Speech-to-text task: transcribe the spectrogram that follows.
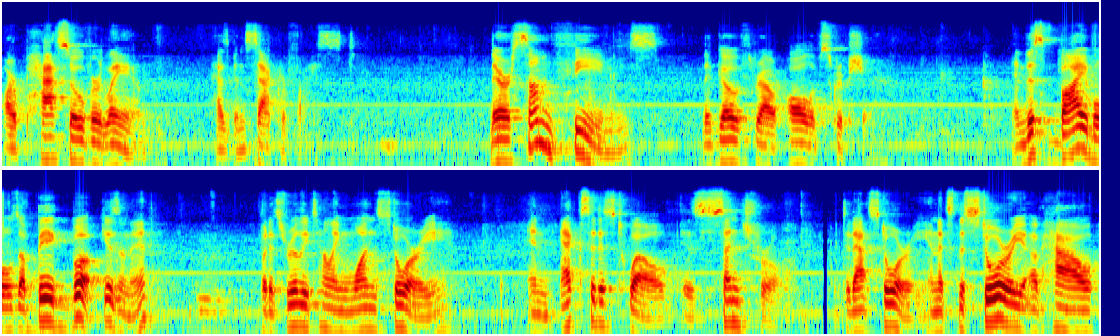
our Passover lamb, has been sacrificed. There are some themes that go throughout all of Scripture. And this Bible's a big book, isn't it? Mm-hmm. But it's really telling one story, and Exodus 12 is central to that story. And it's the story of how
